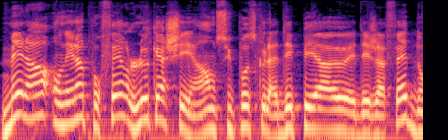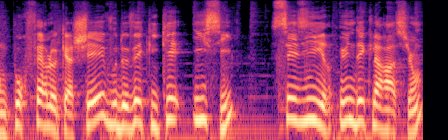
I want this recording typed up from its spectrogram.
Mais là, on est là pour faire le cachet. Hein. On suppose que la DPAE est déjà faite, donc pour faire le cachet, vous devez cliquer ici, saisir une déclaration.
